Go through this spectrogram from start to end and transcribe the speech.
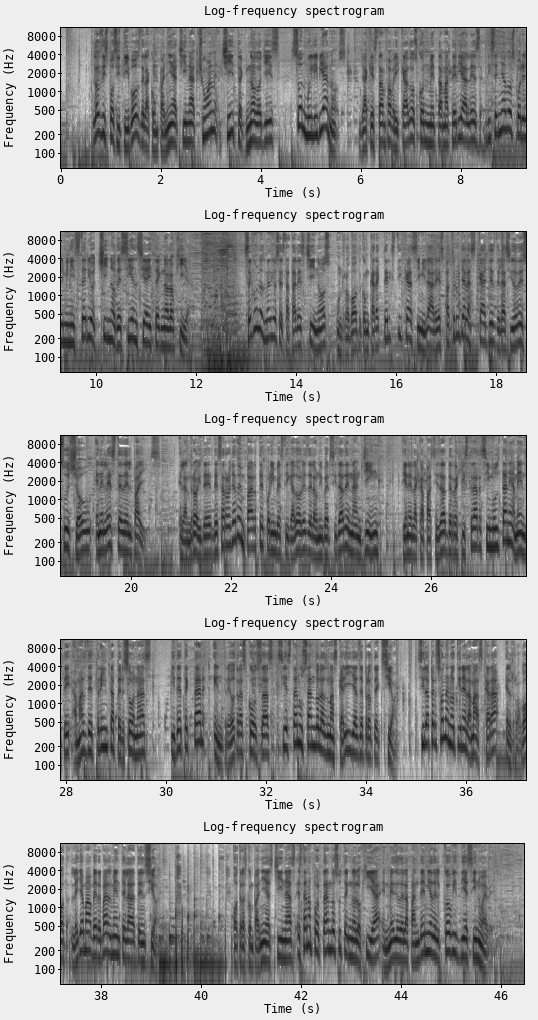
Los dispositivos de la compañía china Chuan Chi Technologies son muy livianos, ya que están fabricados con metamateriales diseñados por el Ministerio Chino de Ciencia y Tecnología. Según los medios estatales chinos, un robot con características similares patrulla las calles de la ciudad de Suzhou en el este del país. El androide, desarrollado en parte por investigadores de la Universidad de Nanjing, tiene la capacidad de registrar simultáneamente a más de 30 personas y detectar, entre otras cosas, si están usando las mascarillas de protección. Si la persona no tiene la máscara, el robot le llama verbalmente la atención. Otras compañías chinas están aportando su tecnología en medio de la pandemia del COVID-19.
